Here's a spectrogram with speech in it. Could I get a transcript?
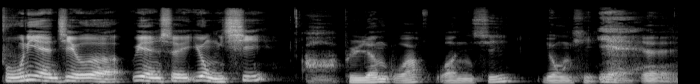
분연지어院是用치 아, 불량구학 원시 용희. 예. 예.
